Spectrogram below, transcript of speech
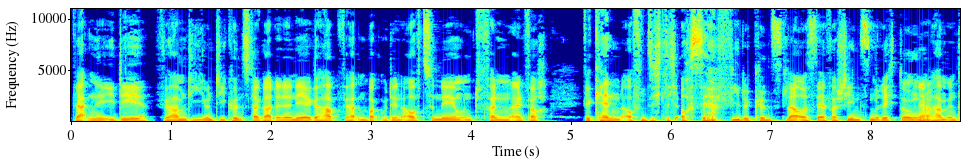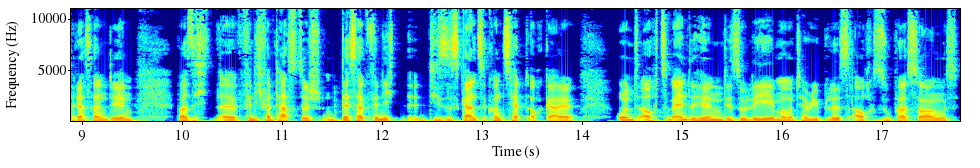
wir hatten eine Idee, wir haben die und die Künstler gerade in der Nähe gehabt, wir hatten Bock mit denen aufzunehmen und fanden einfach, wir kennen offensichtlich auch sehr viele Künstler aus sehr verschiedensten Richtungen ja. und haben Interesse an denen. Was ich, äh, finde ich fantastisch. deshalb finde ich dieses ganze Konzept auch geil. Und auch zum Ende hin, Désolé, Momentary Bliss, auch super Songs.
